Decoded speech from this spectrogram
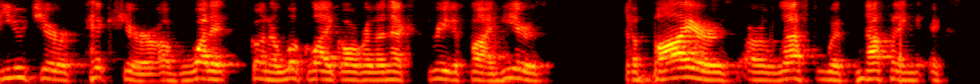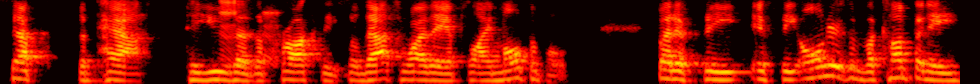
future picture of what it's going to look like over the next three to five years, the buyers are left with nothing except the past to use as a mm-hmm. proxy. So that's why they apply multiples. But if the if the owners of the company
